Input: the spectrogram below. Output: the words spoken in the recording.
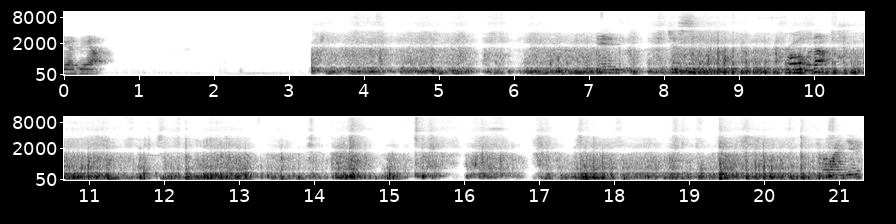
And then yeah. And just roll it up. Try and get it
